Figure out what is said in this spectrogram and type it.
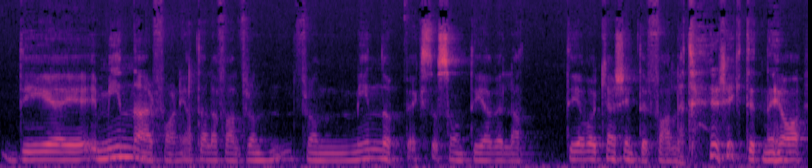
det är min erfarenhet i alla fall från, från min uppväxt och sånt är väl att det var kanske inte fallet riktigt när jag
